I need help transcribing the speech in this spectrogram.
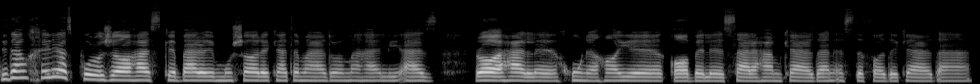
دیدم خیلی از پروژه ها هست که برای مشارکت مردم محلی از راه حل خونه های قابل سرهم کردن استفاده کردن.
